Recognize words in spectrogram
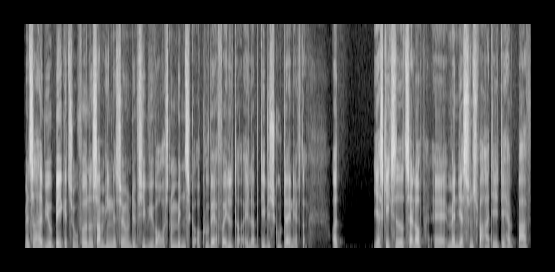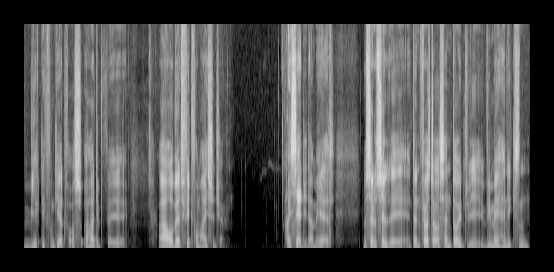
Men så havde vi jo begge to fået noget sammenhængende søvn, det vil sige, at vi var også nogle mennesker og kunne være forældre, eller det vi skulle dagen efter. Og jeg skal ikke sidde og tale op, øh, men jeg synes bare, at det, det har bare virkelig fungeret for os, og har, det, øh, og har også været fedt for mig, synes jeg. Og især det der med, at nu sagde du selv, øh, den første også, han døjte vi, med, han ikke sådan,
